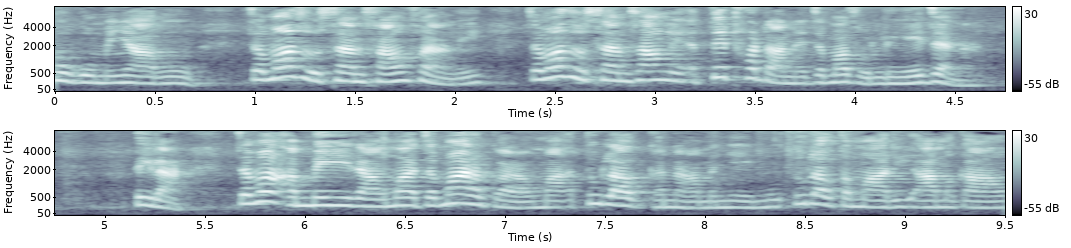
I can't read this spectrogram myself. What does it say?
ကိုကိုမရဘူးကျမဆို Samsung fan လေကျမဆို Samsung လေအစ်စ်ထွက်တာနဲ့ကျမဆိုလဲချင်တာသိလားကျမအမေတောင်မှကျမတို့ကောင်မှသူ့လောက်ခနာမငြိမ်ဘူးသူ့လောက်တမာဒီအာမကောင်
